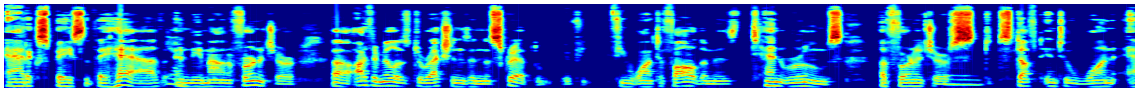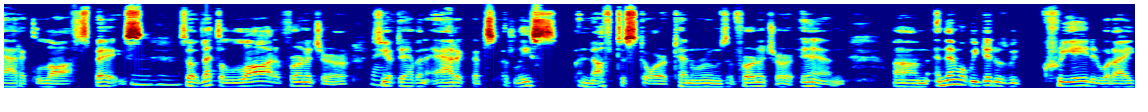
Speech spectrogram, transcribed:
attic space that they have Yeah. and the amount of furniture. Uh, Arthur Miller's directions in the script, if you, if you want to follow them, is ten rooms of furniture Mm. st- stuffed into one attic loft space. Mhm. So that's a lot of furniture. Right. So you have to have an attic that's at least enough to store 10 rooms of furniture in. Um, and then what we did was we created what I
